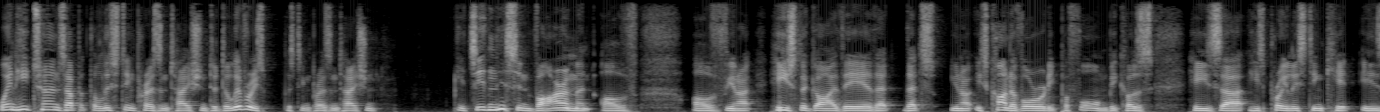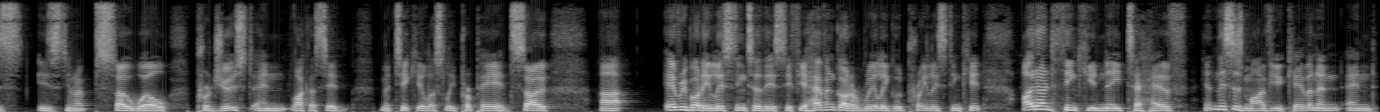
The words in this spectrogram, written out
when he turns up at the listing presentation to deliver his listing presentation, it's in this environment of of you know he's the guy there that that's you know he's kind of already performed because his uh, his pre-listing kit is is you know so well produced and like I said meticulously prepared. So uh, everybody listening to this, if you haven't got a really good pre-listing kit, I don't think you need to have. And this is my view, Kevin, and and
